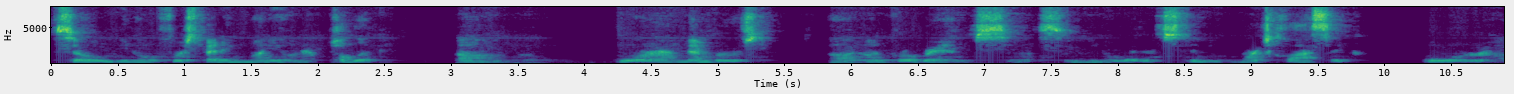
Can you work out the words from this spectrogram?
So, you know, if we're spending money on our public um, or our members uh, on programs, so, you know, whether it's the March Classic or uh,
